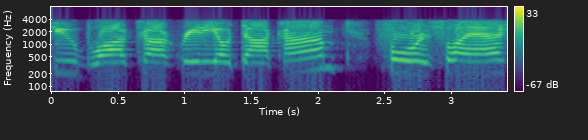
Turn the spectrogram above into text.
to blogtalkradio.com forward slash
